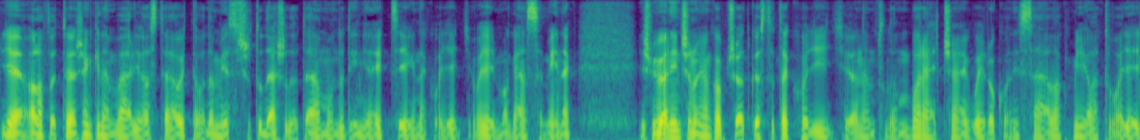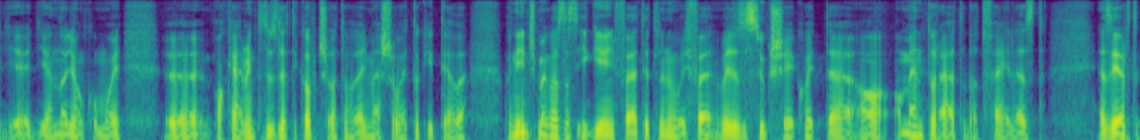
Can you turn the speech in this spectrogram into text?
ugye alapvetően senki nem várja azt el, hogy te oda mész és a tudásodat elmondod ingyen egy cégnek, vagy egy, vagy egy magánszemélynek és mivel nincsen olyan kapcsolat köztetek, hogy így nem tudom, barátság vagy rokoni szálak miatt, vagy egy, egy ilyen nagyon komoly, akár mint az üzleti kapcsolat, ahol egymásra vagytok ítélve, hogy nincs meg az az igény feltétlenül, vagy, fel, vagy ez a szükség, hogy te a, a mentoráltadat fejleszd, ezért,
